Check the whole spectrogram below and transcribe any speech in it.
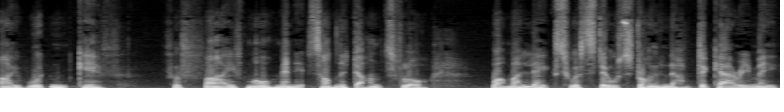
I wouldn't give for five more minutes on the dance floor while my legs were still strong enough to carry me.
